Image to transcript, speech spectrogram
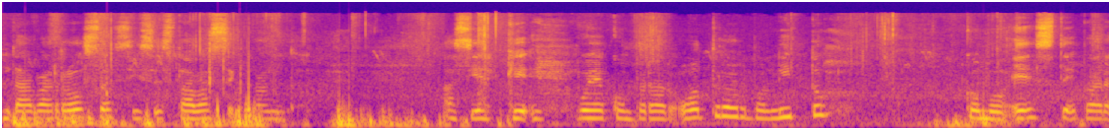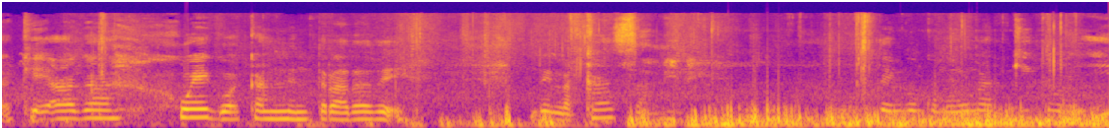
daba rosas y se estaba secando. Así es que voy a comprar otro arbolito como este para que haga juego acá en la entrada de, de la casa. Miren tengo como un arquito allí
